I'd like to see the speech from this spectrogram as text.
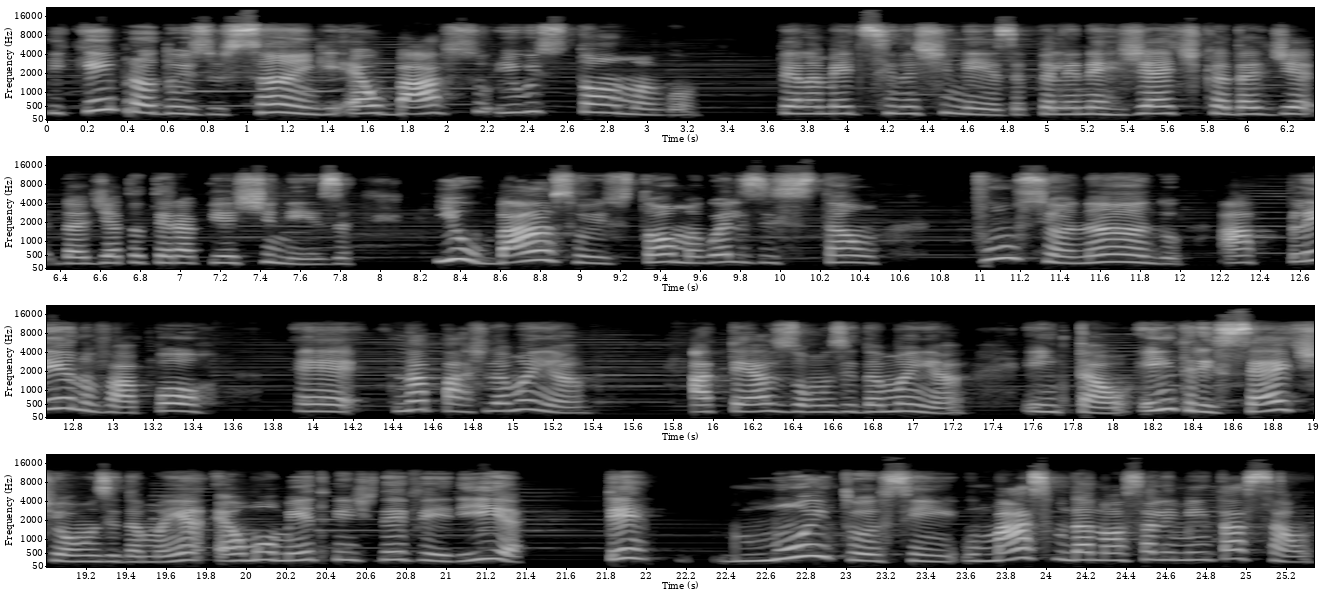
E quem produz o sangue é o baço e o estômago, pela medicina chinesa, pela energética da, di da dietoterapia chinesa. E o baço e o estômago, eles estão funcionando a pleno vapor é, na parte da manhã, até as 11 da manhã. Então, entre 7 e 11 da manhã é o momento que a gente deveria ter muito, assim, o máximo da nossa alimentação.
